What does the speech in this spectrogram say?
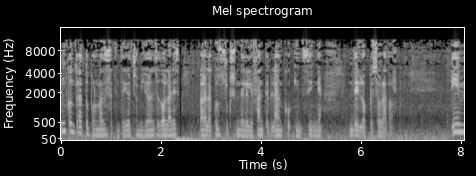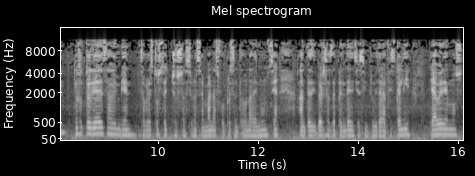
un contrato por más de 78 millones de dólares para la construcción del elefante blanco insignia de López Obrador. Y las autoridades saben bien sobre estos hechos. Hace unas semanas fue presentada una denuncia ante diversas dependencias, incluida la Fiscalía. Ya veremos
